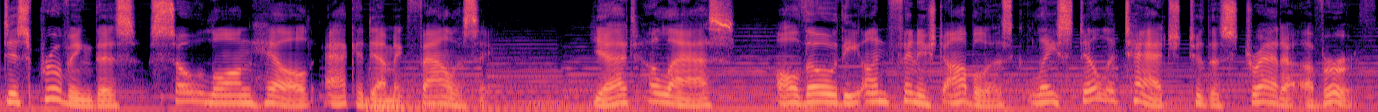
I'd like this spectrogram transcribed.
disproving this so long-held academic fallacy. Yet, alas, although the unfinished obelisk lay still attached to the strata of Earth,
